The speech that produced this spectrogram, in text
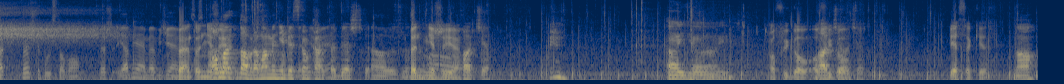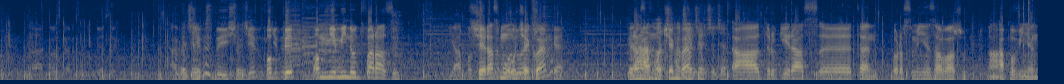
A kto jeszcze był z tobą? Też, ja wiem, ja widziałem. Ben, to nie o ma, żyje. dobra, mamy niebieską kartę, żyje? bierzcie. A, już Ben nie żyje. Chodźcie, Ojoj. Off we go, off we chodźcie, go. chodźcie. Piesek jest. No, Tak, Oskar, to piesek. a Gdzie wiecie... wy byliście? Gdzie, gdzie wy Opie, on mnie minął dwa razy. Ja Się raz mu uciekłem? podłem Granat, mu chodź, chodź, uciekłem? chodź, chodź, chodź. A drugi raz e, ten, po prostu mnie nie zauważył. A. A powinien.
